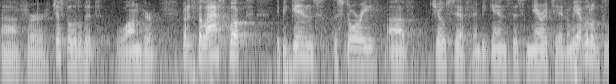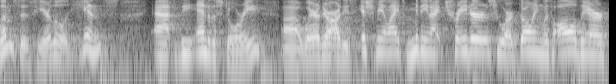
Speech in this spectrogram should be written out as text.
uh, for just a little bit longer. But it's the last book. It begins the story of Joseph and begins this narrative. And we have little glimpses here, little hints at the end of the story, uh, where there are these Ishmaelite, Midianite traders who are going with all their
